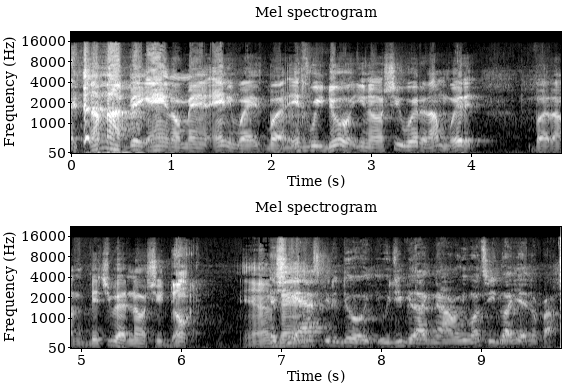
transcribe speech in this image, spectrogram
And I'm not a big anal man, anyways. But if we do it, you know, she with it, I'm with it. But um, bitch, you better know what you're doing. You know If she asked you to do it, would you be like, "Nah, I really want to"? You'd be like, "Yeah, no problem."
